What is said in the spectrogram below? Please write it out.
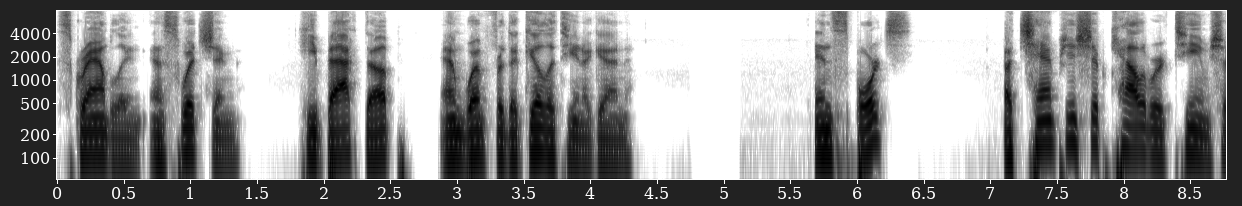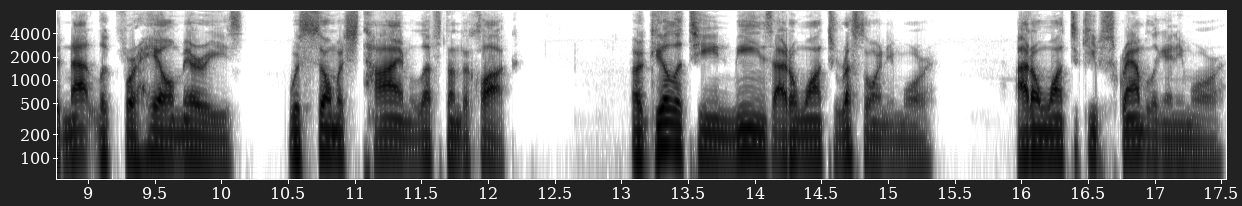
scrambling, and switching, he backed up and went for the guillotine again. In sports, a championship caliber team should not look for Hail Marys with so much time left on the clock. A guillotine means I don't want to wrestle anymore. I don't want to keep scrambling anymore.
